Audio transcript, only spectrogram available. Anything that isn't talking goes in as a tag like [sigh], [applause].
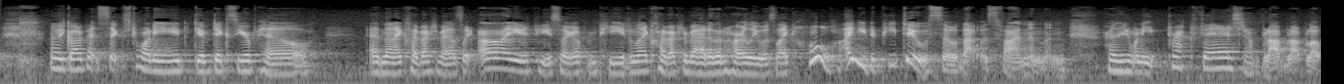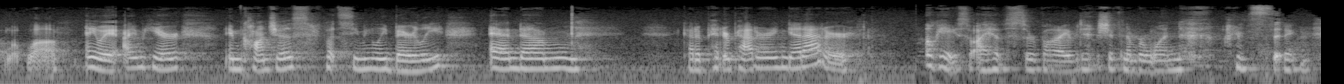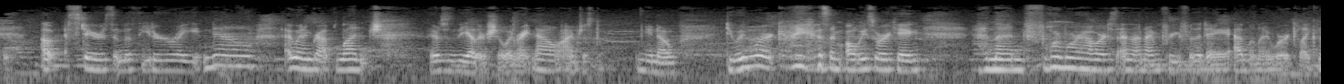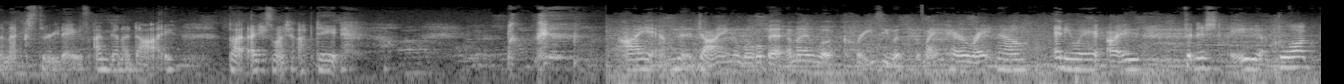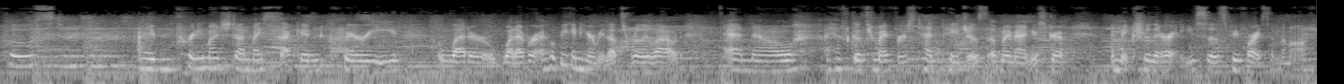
[laughs] I got up at 6.20, give Dixie her pill, and then I climbed back to bed. I was like, oh, I need to pee, so I got up and peed, and then I climbed back to bed, and then Harley was like, oh, I need to pee too, so that was fun, and then Harley didn't want to eat breakfast, and blah, blah, blah, blah, blah. Anyway, I'm here, I'm conscious, but seemingly barely, and um, gotta pitter patter and get at her. Okay, so I have survived shift number one. [laughs] I'm sitting upstairs in the theater right now. I went and grabbed lunch. There's the other show in right now. I'm just, you know, doing work [laughs] because I'm always working. And then four more hours and then I'm free for the day and then I work like the next three days. I'm gonna die. But I just wanted to update. I am dying a little bit and I look crazy with my hair right now. Anyway, I finished a blog post. I'm pretty much done my second query letter, whatever. I hope you can hear me, that's really loud. And now I have to go through my first 10 pages of my manuscript and make sure they're aces before I send them off.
